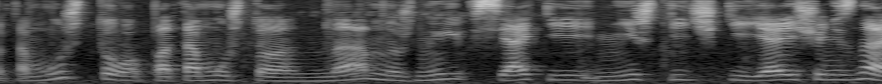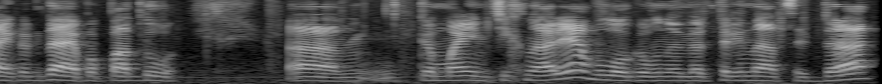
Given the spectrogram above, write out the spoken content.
Потому что, потому что нам нужны всякие ништячки. Я еще не знаю, когда я попаду а, к моим технарям в логово номер 13, да.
